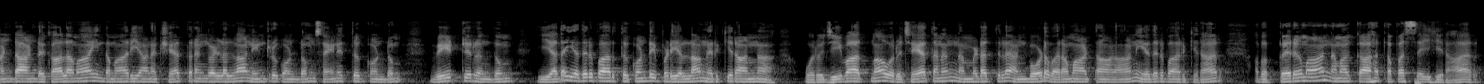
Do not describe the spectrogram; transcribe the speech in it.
ஆண்டாண்டு காலமா இந்த மாதிரியான க்ஷேத்திரங்கள் எல்லாம் நின்று கொண்டும் சயனித்து கொண்டும் வீற்றிருந்தும் எதை எதிர்பார்த்து கொண்டு இப்படியெல்லாம் நிற்கிறான்னா ஒரு ஜீவாத்மா ஒரு சேத்தனன் நம்மிடத்துல அன்போடு வரமாட்டானான்னு எதிர்பார்க்கிறார். அப்ப பெருமான் நமக்காக தபஸ் செய்கிறார்.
